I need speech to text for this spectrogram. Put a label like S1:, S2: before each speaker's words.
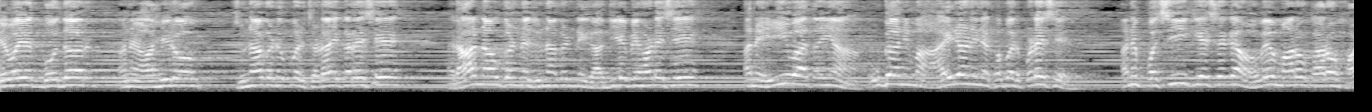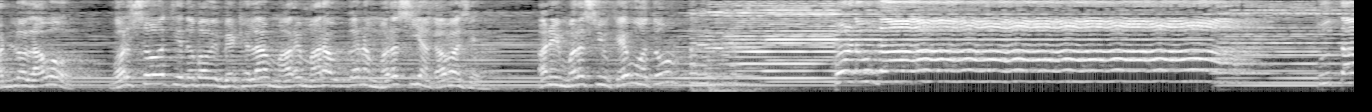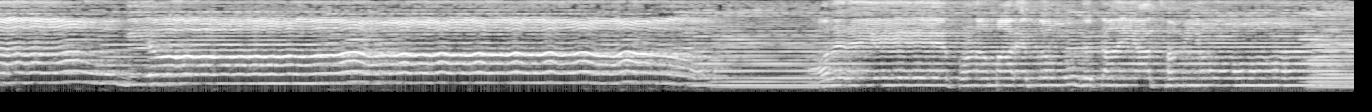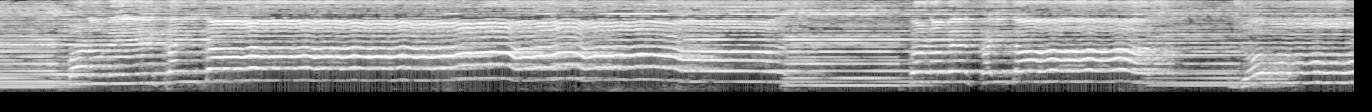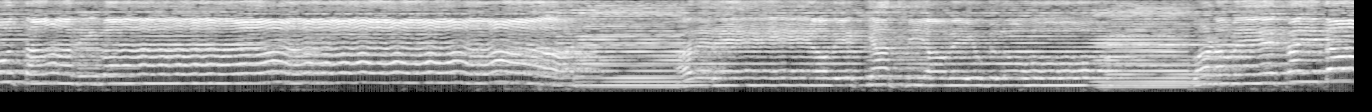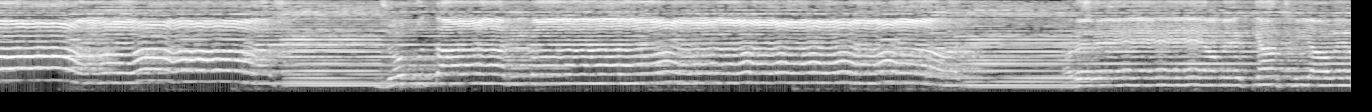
S1: દેવાયત બોદર અને આહિરો જુનાગઢ ઉપર ચડાઈ કરે છે. રા નવગણને જુનાગઢની ગાદીએ બેહાડે છે અને એ વાત અહીંયા ઉગાનીમાં આયરાણીને ખબર પડે છે. અને પછી કહે છે કે હવે મારો કારો હાડલો લાવો. વર્ષોથી દબાવી બેઠેલા મારે મારા ઉગાના મરસિયા ગાવા છે. અને મરસિયું કેવું હતું? પણ મારે તો ઉગતા થમ્યો હવે ક્યાંથી આવે યુગલો? જોઉં તારી વાત હવે રે હવે ક્યાંથી આવે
